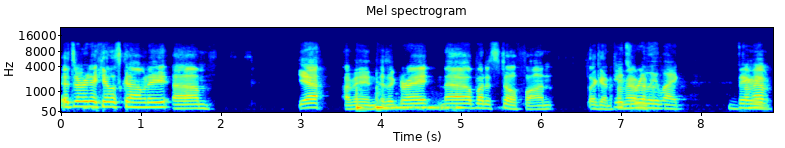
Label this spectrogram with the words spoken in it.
It's a ridiculous comedy. Um, yeah. I mean, is it great? No, but it's still fun. Again, It's really a, like very having-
